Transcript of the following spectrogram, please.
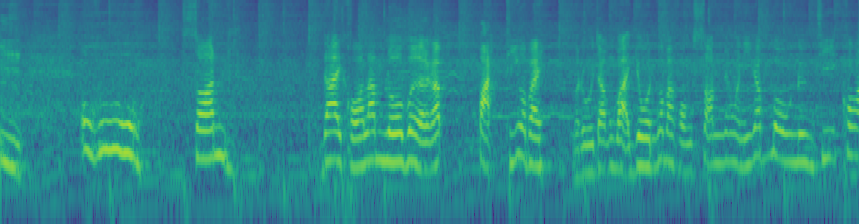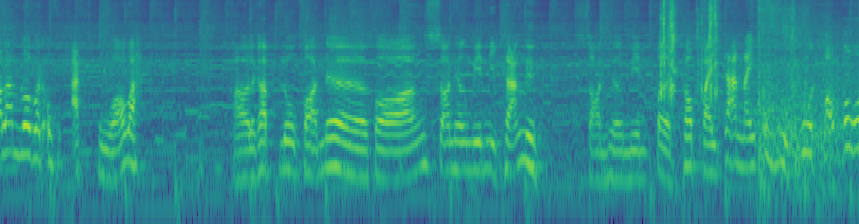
ยโอ้โหซอนได้คอลัมโรเบิร์ตครับปัดทิ้งออกไป มาดูจังหวะโยนเข้ามาของซอนจังหวะนี้ครับโมงหนึ่งทีคอลัมโรเบิร์ตโอ้หอัดหัวว่ะเอาเลยครับลูกคอร์เนอร์ของซอนเฮงมินอีกครั้งหนึ่ง ซอนเฮืองมินเปิดเข้าไปด้านในโอ้โหพูดตบโอ้โห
